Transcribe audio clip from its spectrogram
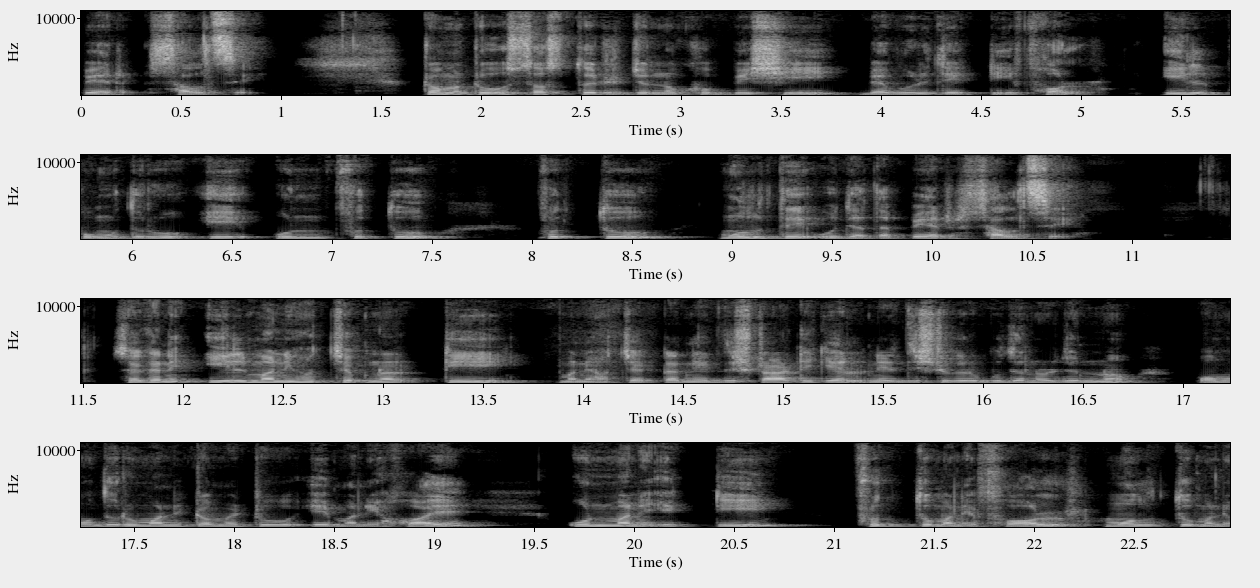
পের সালসে। টমেটো সস তৈরির জন্য খুব বেশি ব্যবহৃত একটি ফল। ইল পোমোদরু এ উন ফুত্তু ফুত্তু মুলতে উজাতা পের সালসে। সো এখানে ইল মানে হচ্ছে আপনার টি মানে হচ্ছে একটা নির্দিষ্ট আর্টিকেল নির্দিষ্ট করে বোঝানোর জন্য পমোদরু মানে টমেটো, এ মানে হয় উন মানে একটি ফ্রুত্তু মানে ফল মলতু মানে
